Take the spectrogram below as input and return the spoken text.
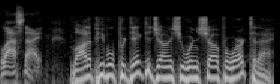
last night. A lot of people predicted, Jonas, you wouldn't show up for work today.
